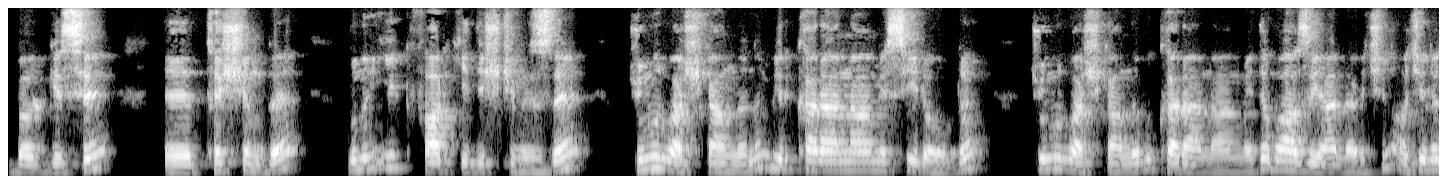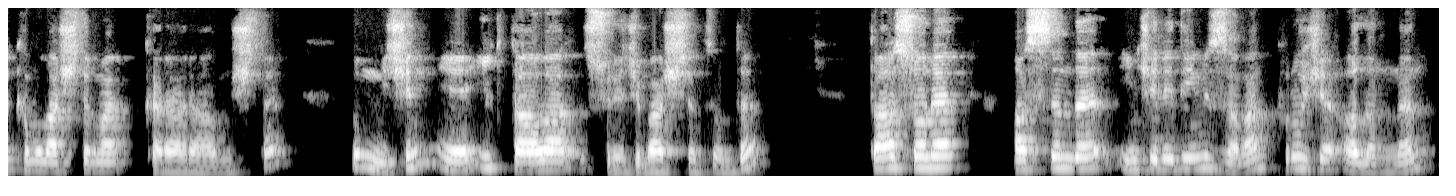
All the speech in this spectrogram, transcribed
Bölgesi e, taşındı. Bunu ilk fark edişimizde Cumhurbaşkanlığı'nın bir kararnamesiyle oldu. Cumhurbaşkanlığı bu kararnamede bazı yerler için acele kamulaştırma kararı almıştı. Bunun için e, ilk dava süreci başlatıldı. Daha sonra aslında incelediğimiz zaman proje alanının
